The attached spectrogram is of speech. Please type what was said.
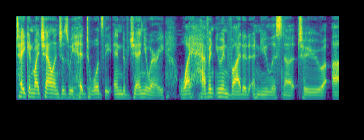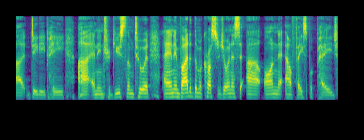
taken my challenge as we head towards the end of January, why haven't you invited a new listener to uh, DDP uh, and introduced them to it and invited them across to join us uh, on our Facebook page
